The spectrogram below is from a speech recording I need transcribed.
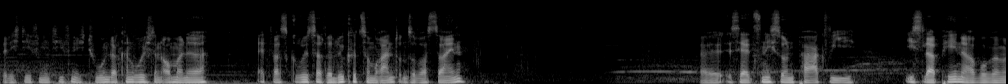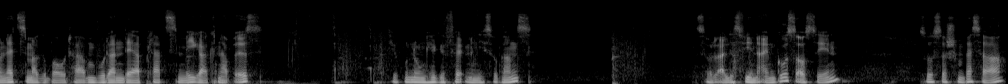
Werde ich definitiv nicht tun. Da kann ruhig dann auch mal eine etwas größere Lücke zum Rand und sowas sein. Weil ist ja jetzt nicht so ein Park wie Isla Pena, wo wir beim letzten Mal gebaut haben, wo dann der Platz mega knapp ist. Die Rundung hier gefällt mir nicht so ganz. Soll alles wie in einem Guss aussehen. So ist das schon besser.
